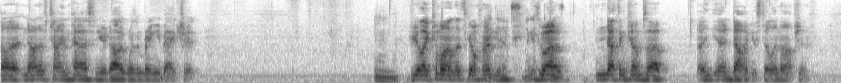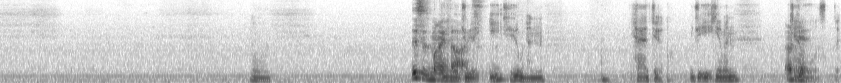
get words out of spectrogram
Uh, not enough time passed and your dog wasn't bringing you back shit. Mm, If you're like, come on, let's go I hunting, guess. I guess go out, nothing comes up, a, a dog is still an option. Hmm. This is my thoughts. Would you eat human? Had to. Would you eat human? Okay, Cannibalistic.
